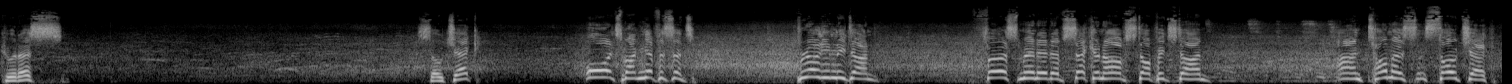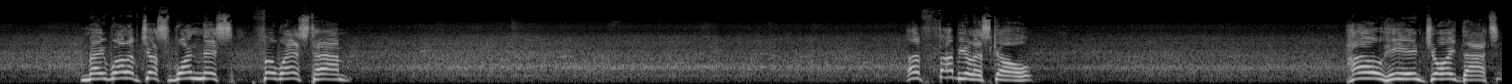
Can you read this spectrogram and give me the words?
Kudus. Soucek. Oh, it's magnificent. Brilliantly done. First minute of second half stoppage time. And Thomas Soucek may well have just won this for West Ham. A fabulous goal. How he enjoyed that.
